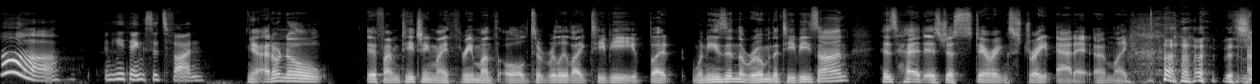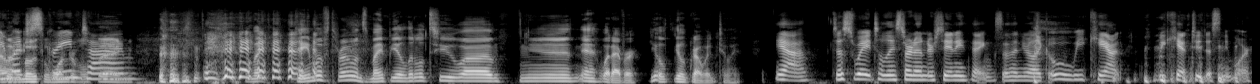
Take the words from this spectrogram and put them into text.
ah, and he thinks it's fun. Yeah, I don't know if I'm teaching my three month old to really like TV, but when he's in the room and the TV's on, his head is just staring straight at it. I'm like, this is Too the much most screen wonderful time. thing. Like Game of Thrones might be a little too, uh, yeah, whatever. You'll you'll grow into it. Yeah, just wait till they start understanding things, and then you're like, oh, we can't, we can't do this anymore.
